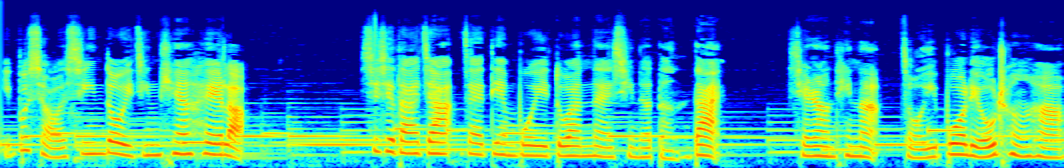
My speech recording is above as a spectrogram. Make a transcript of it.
一不小心都已经天黑了。谢谢大家在电波一端耐心的等待。先让 Tina 走一波流程哈。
